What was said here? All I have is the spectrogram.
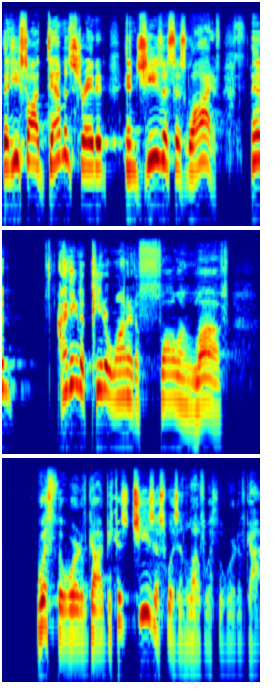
that he saw demonstrated in Jesus' life. And I think that Peter wanted to fall in love with the word of God because Jesus was in love with the word of God.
